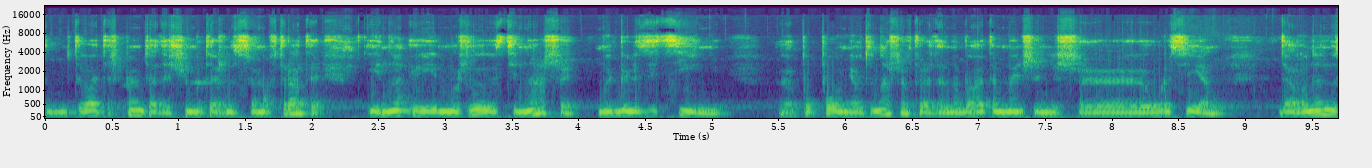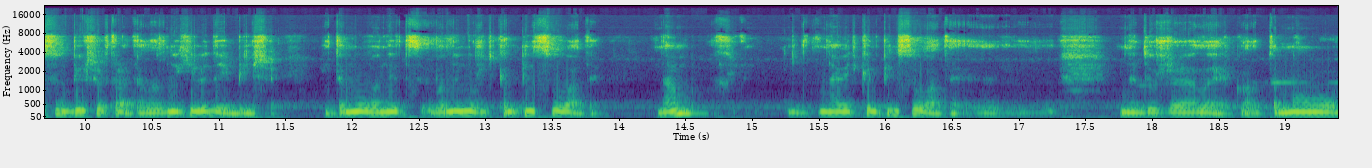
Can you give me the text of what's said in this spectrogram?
давайте ж пам'ятати, що ми теж несемо втрати, і на і можливості наші мобілізаційні е, поповнювати наші втрати набагато менше ніж е, у росіян. Да, вони несуть більше втрат, але в них і людей більше, і тому вони вони можуть компенсувати. Нам навіть компенсувати не дуже легко. Тому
